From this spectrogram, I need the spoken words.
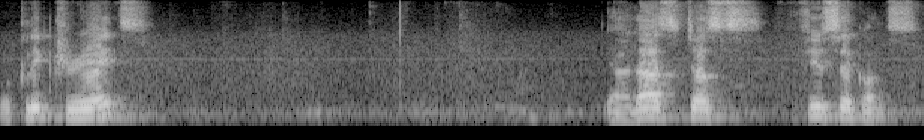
We'll click create. Yeah, that's just few seconds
